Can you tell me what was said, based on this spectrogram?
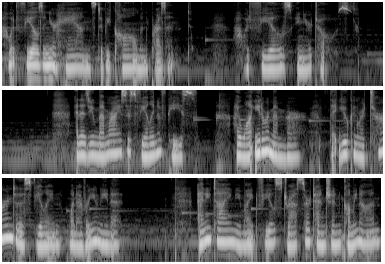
how it feels in your hands to be calm and present, how it feels in your toes. And as you memorize this feeling of peace, I want you to remember that you can return to this feeling whenever you need it. Anytime you might feel stress or tension coming on,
